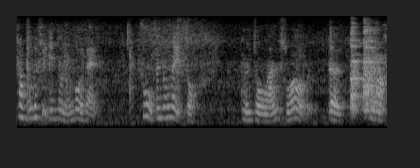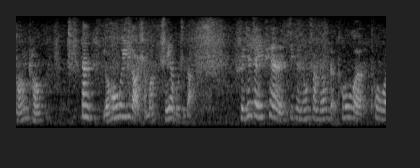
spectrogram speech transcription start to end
上浮的水箭就能够在十五分钟内走，嗯，走完所有的这段航程。但以后会遇到什么，谁也不知道。水箭在一片寂静中上升着，透过透过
